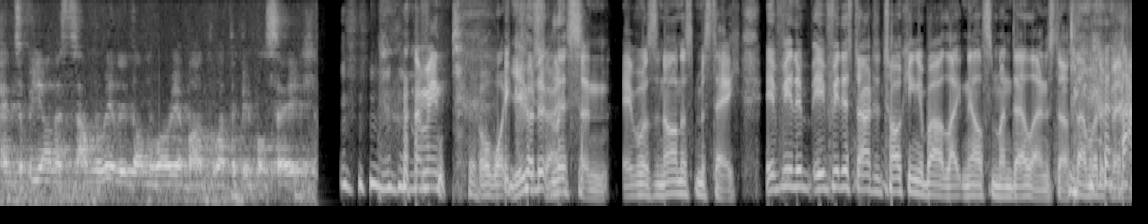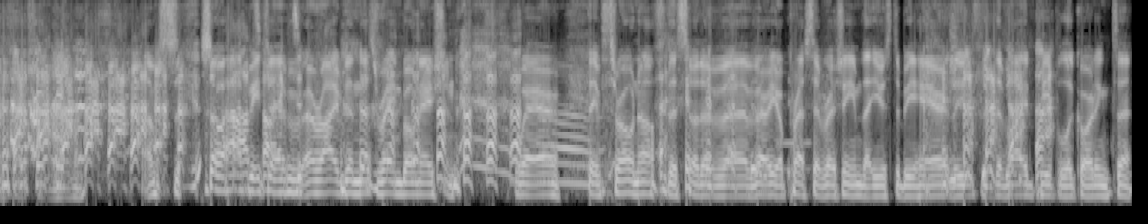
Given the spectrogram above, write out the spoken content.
And to be honest, I'm really don't worry about what the people say. I mean, Or what he you could have say. listen. It was an honest mistake. If he'd if he'd have started talking about like Nelson Mandela and stuff, that would have been. I'm so, so happy to have arrived in this rainbow nation where they've thrown off the sort of uh, very oppressive regime that used to be here. They used to divide people according to.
